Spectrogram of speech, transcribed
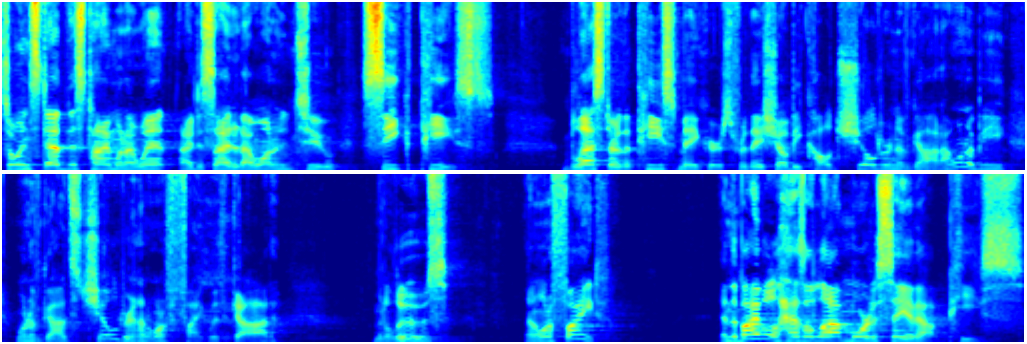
So instead, this time when I went, I decided I wanted to seek peace. Blessed are the peacemakers, for they shall be called children of God. I want to be one of God's children. I don't want to fight with God. I'm going to lose. I don't want to fight. And the Bible has a lot more to say about peace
